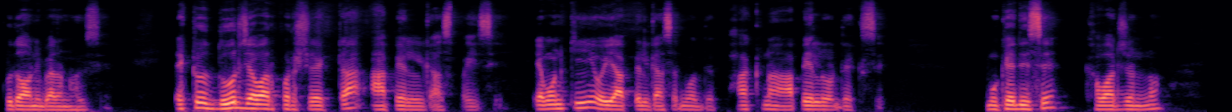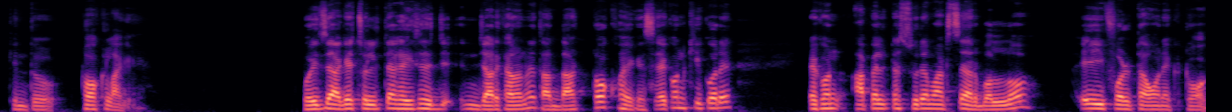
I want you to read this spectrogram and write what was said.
ক্ষুধা অনিবারণ হয়েছে একটু দূর যাওয়ার পর সে একটা আপেল গাছ পাইছে। এমনকি ওই আপেল গাছের মধ্যে ফাঁকনা আপেলও দেখছে। মুখে দিছে খাওয়ার জন্য, কিন্তু টক লাগে। ওই যে আগে চলিতা খাইছে যার কারণে তার দাঁত টক হয়ে গেছে। এখন কি করে? এখন আপেলটা ছুঁড়ে মারছে আর বলল, এই ফলটা অনেক টক,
